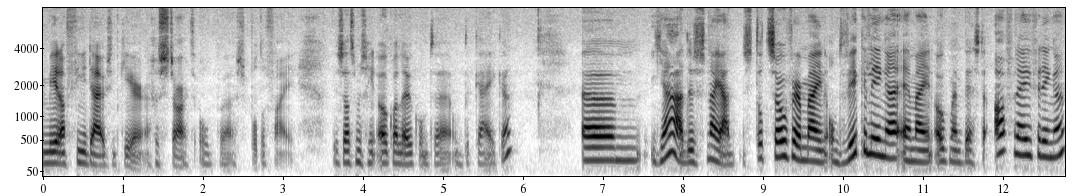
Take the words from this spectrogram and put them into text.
meer dan 4000 keer gestart op Spotify. Dus dat is misschien ook wel leuk om te, om te kijken. Um, ja, dus nou ja, dus tot zover mijn ontwikkelingen en mijn, ook mijn beste afleveringen.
